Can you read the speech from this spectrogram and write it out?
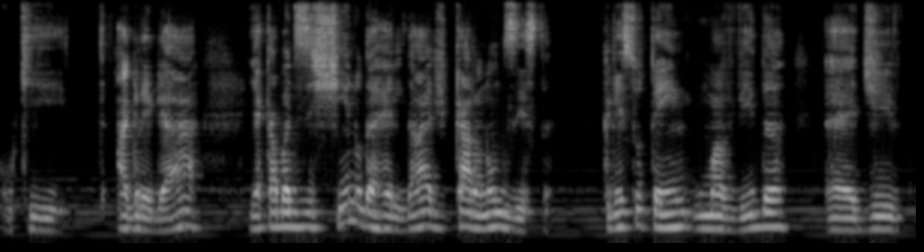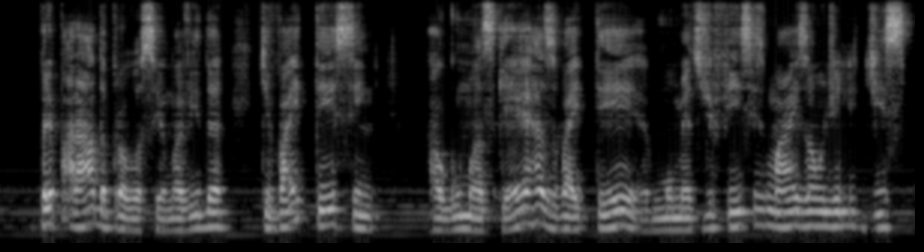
o que agregar e acaba desistindo da realidade, cara, não desista. Cristo tem uma vida é, de preparada para você, uma vida que vai ter sim algumas guerras, vai ter momentos difíceis, mas onde ele diz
